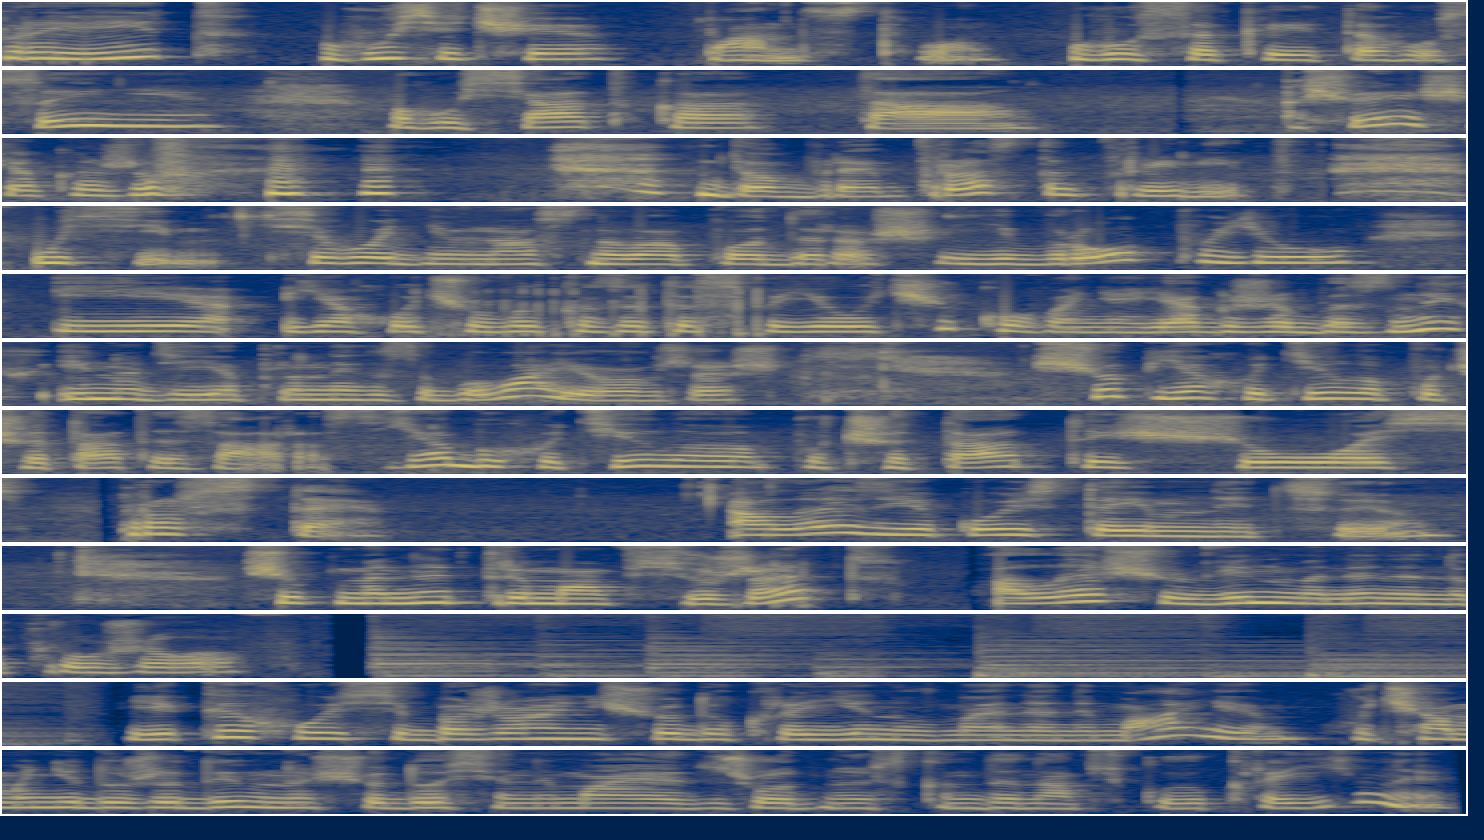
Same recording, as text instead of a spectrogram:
Привіт, гусяче панство, гусаки та гусині, гусятка та. А що я ще кажу? Добре, просто привіт усім. Сьогодні в нас нова подорож Європою, і я хочу виказати свої очікування, як же без них. Іноді я про них забуваю, а вже ж. Що б я хотіла почитати зараз? Я би хотіла почитати щось просте, але з якоюсь таємницею, щоб мене тримав сюжет, але щоб він мене не напружував. Якихось бажань щодо країн в мене немає, хоча мені дуже дивно, що досі немає жодної скандинавської країни.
